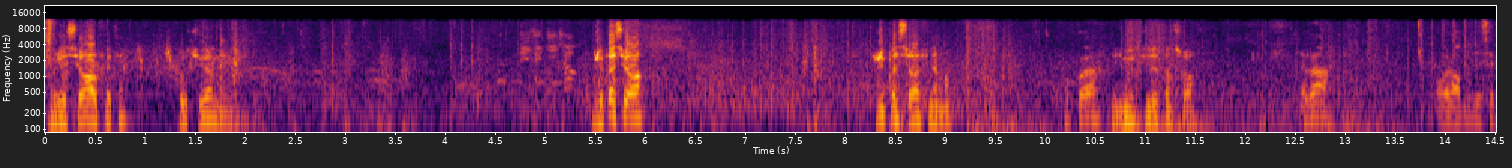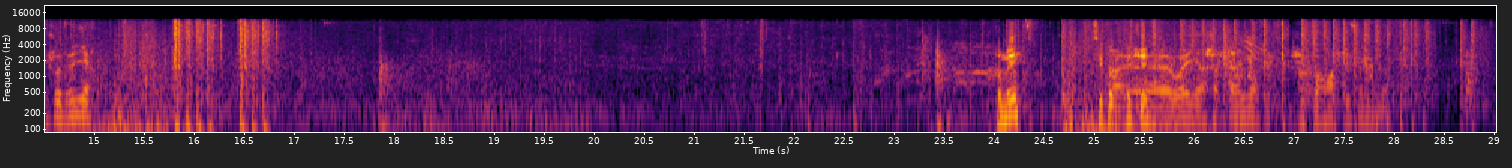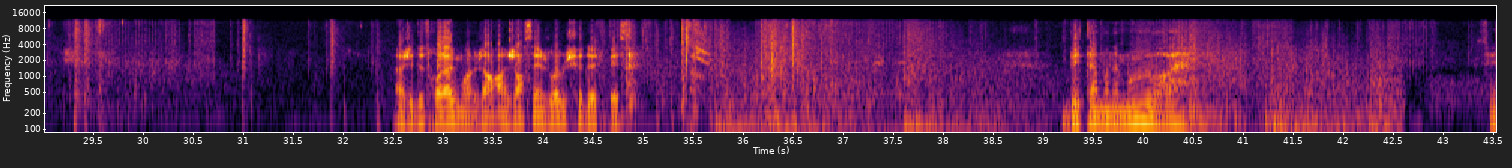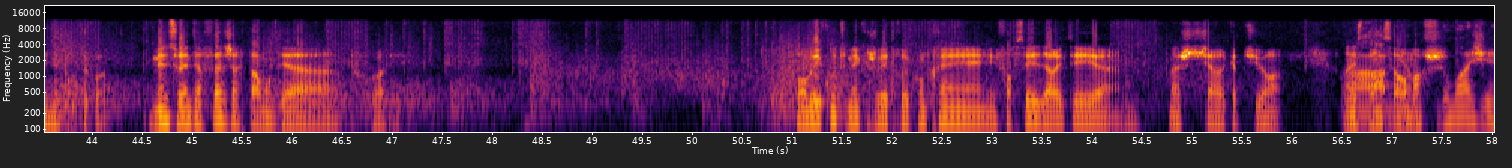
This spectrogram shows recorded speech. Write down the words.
Moi j'ai sur A au fait, hein. Je sais pas où tu vas mais... J'ai pas sur A. J'ai pas sur A finalement. Pourquoi Il y a une meuf qui nous attend sur A. Eh ben, on va leur donner cette joie de venir. Tombé C'est quoi qui t'a tué ouais, il y a un char qui arrive en fait. J'ai pas remarqué son nom là. Ah j'ai 2-3 lags moi, genre, genre c'est injouable, je fais 2 FPS. Bêta, mon amour. C'est n'importe quoi. Même sur l'interface, j'arrive pas à remonter à... Pff, bon, allez. Bon bah écoute mec, je vais être contraint et forcé d'arrêter euh, ma chère capture. En espérant que ça remarche. Dommage.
